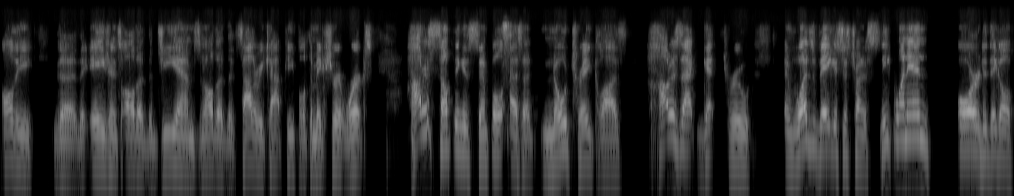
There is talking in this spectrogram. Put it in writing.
all the the the agents, all the the GMs, and all the the salary cap people to make sure it works. How does something as simple as a no trade clause? How does that get through? And was Vegas just trying to sneak one in, or did they go,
